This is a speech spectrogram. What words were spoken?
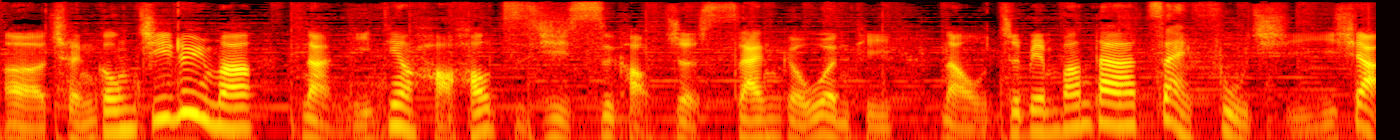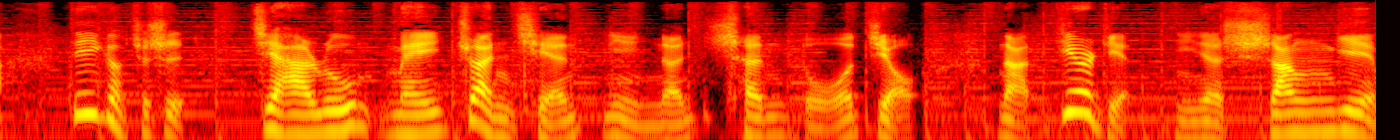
呃成功几率吗？那你一定要好好仔细思考这三个问题。那我这边帮大家再复习一下。第一个就是，假如没赚钱，你能撑多久？那第二点，你的商业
